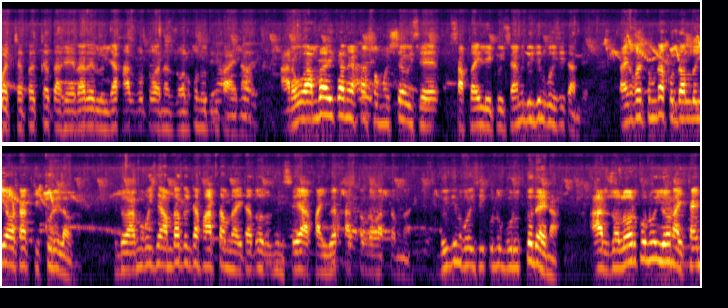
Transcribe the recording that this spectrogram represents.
বাচ্চা টাচ্চা থাকে এরারে লইয়া কাজ করতে হয় না, জল কোনোদিন পায় না। আরও আমরা এখানে একটা সমস্যা হয়েছে সাপ্লাই লিক হয়েছে আমি দুই দিন কইছি তাদের তাই কয় তোমরা কোদাল লইয়া ওটা ঠিক করিলাম না। কিন্তু আমি কইছি, আমরা তো এটা পারতাম না, এটা তো নিচে আর ফাইবার কাজ তো আমরা পারতাম না। দুই দিন কইছি, কোনো গুরুত্ব দেয় না। আর জলের কোনো ইয়ে নাই টাইম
